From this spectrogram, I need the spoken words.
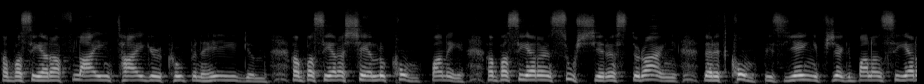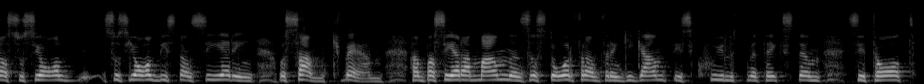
Han passerar Flying Tiger Copenhagen, han passerar Kjell Company, han passerar en sushi-restaurang där ett kompisgäng försöker balansera social, social distansering och samkväm. Han passerar mannen som står framför en gigantisk skylt med texten citat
